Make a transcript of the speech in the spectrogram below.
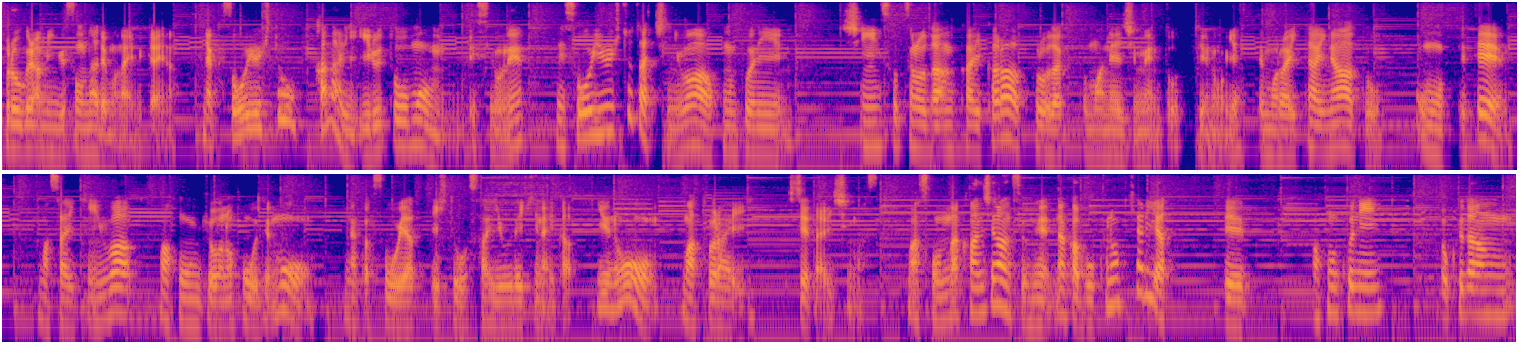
プログラミングそんなでもないみたいな。なんかそういう人かなりいると思うんですよね。で、そういう人たちには本当に新卒の段階からプロダクトマネジメントっていうのをやってもらいたいなと思ってて、まあ、最近はま本業の方でもなんかそうやって人を採用できないかっていうのをまトライしてたりします。まあ、そんな感じなんですよね。なんか僕のキャリアって、まあ、本当に特段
